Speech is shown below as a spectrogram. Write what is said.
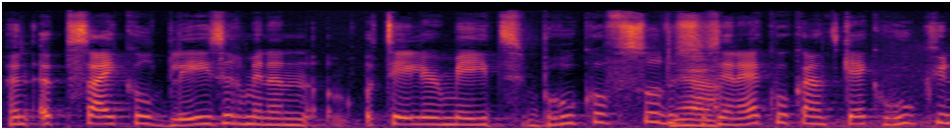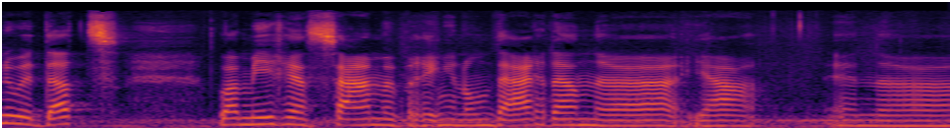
een upcycled blazer met een tailor-made broek of zo. Dus Ja. we zijn eigenlijk ook aan het kijken hoe kunnen we dat wat meer gaan samenbrengen om daar dan eh, ja, een eh,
